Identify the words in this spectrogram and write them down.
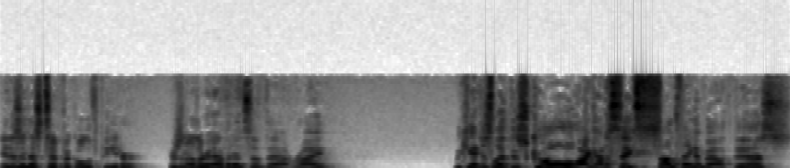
And isn't this typical of Peter? Here's another evidence of that, right? We can't just let this go. I got to say something about this.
